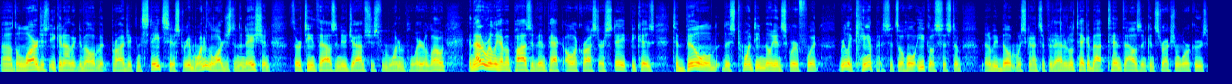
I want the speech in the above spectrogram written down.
uh, the largest economic development project in state's history, and one of the largest in the nation. 13,000 new jobs just from one employer alone. And that'll really have a positive impact all across our state because to build this 20 million square foot really campus, it's a whole ecosystem that'll be built in Wisconsin for that. It'll take about 10,000 construction workers.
